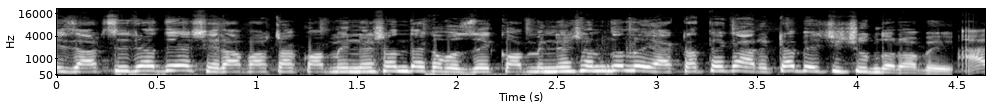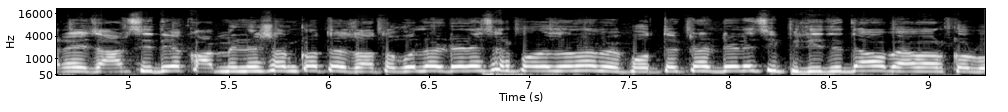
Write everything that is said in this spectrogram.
এই জার্সিটা দিয়ে সেরা পাঁচটা কম্বিনেশন দেখাবো। যে কম্বিনেশনগুলো একটা থেকে আরেকটা বেশি সুন্দর হবে। আর এই জার্সি দিয়ে কম্বিনেশন করতে যতগুলো ড্রেসের প্রয়োজন হবে, প্রত্যেকটা ড্রেসই ফ্রিতে দেওয়া ব্যবহার করব।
